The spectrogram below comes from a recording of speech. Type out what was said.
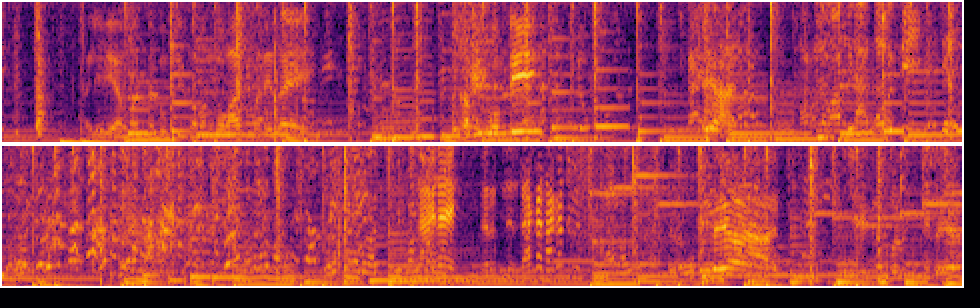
झालेली आहे मस्त पोपटी खमंग वास पण येत आहे. नाही नाही. टाका टाका तुम्ही. पोपटी तयार एक नंबर पोपटी तयार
